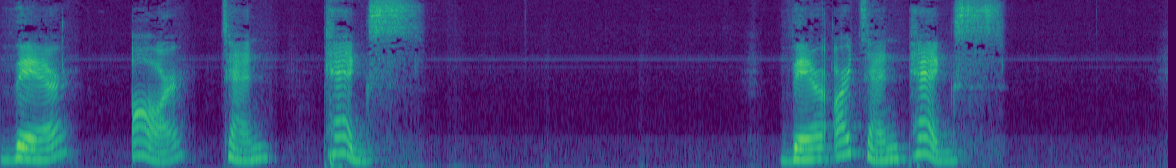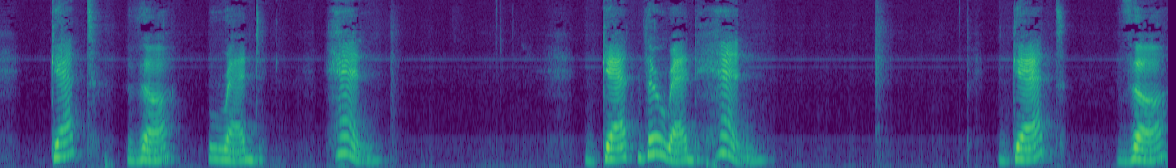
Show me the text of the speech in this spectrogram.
There are ten pegs. There are ten pegs. Get the red hen. Get the red hen. Get the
